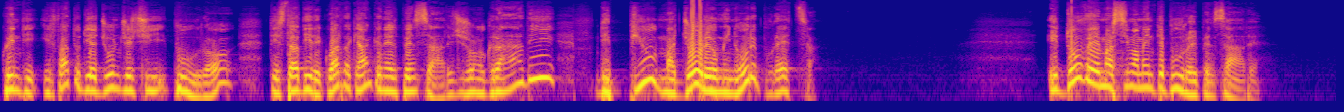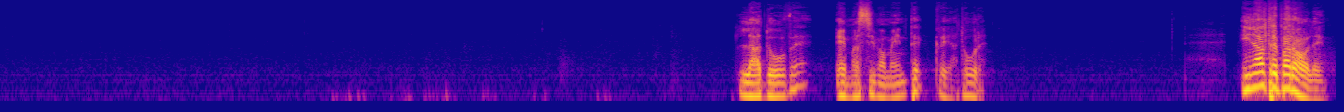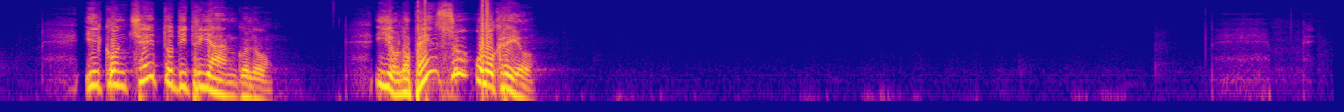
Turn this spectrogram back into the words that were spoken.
Quindi il fatto di aggiungerci puro ti sta a dire guarda che anche nel pensare ci sono gradi di più maggiore o minore purezza. E dove è massimamente puro il pensare? Laddove è massimamente creatore. In altre parole, il concetto di triangolo, io lo penso o lo creo?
